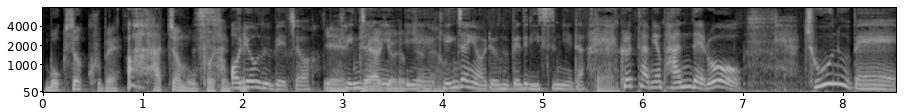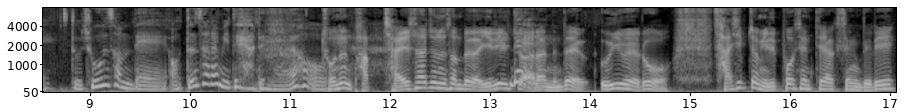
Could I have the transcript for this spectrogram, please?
목석 후배 4.5%. 어려운 후배죠. 예, 굉장히 어렵잖아요. 예, 굉장히 어려운 후배들이 있습니다. 네. 그렇다면 반대로 좋은 후배 또 좋은 선배 어떤 사람이 돼야 되나요? 저는 밥 잘 사주는 선배가 1위일 줄 네. 알았는데 의외로 40.1%의 학생들이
